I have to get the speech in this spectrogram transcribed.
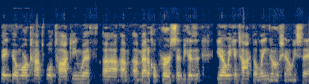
they feel more comfortable talking with uh, a, a, medical person because you know we can talk the lingo, shall we say?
